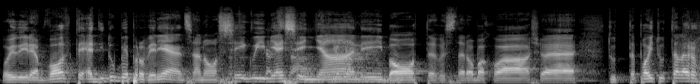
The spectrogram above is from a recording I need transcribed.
voglio dire a volte è di dubbia provenienza, no? Segui i miei segnali, i bot, questa roba qua, cioè tutta- poi, tutta la ro-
